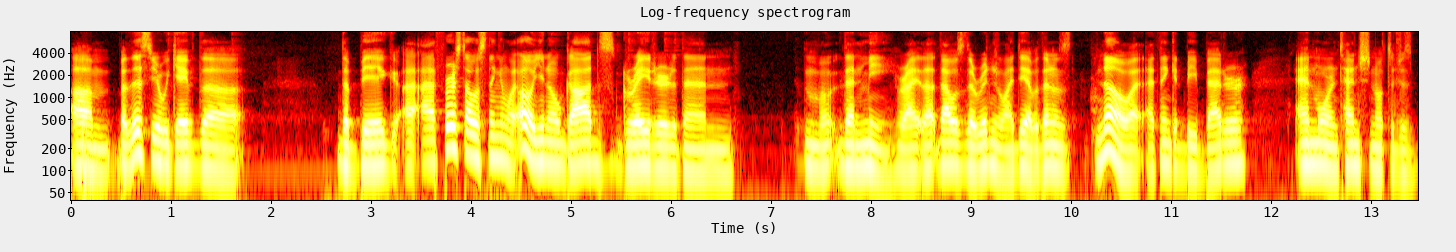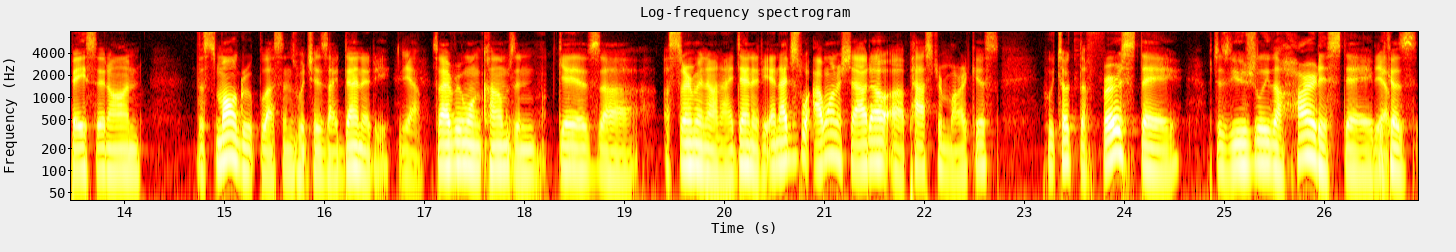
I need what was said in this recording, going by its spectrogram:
Um, but this year we gave the the big. Uh, at first, I was thinking like, oh, you know, God's greater than than me, right? That that was the original idea. But then it was no. I, I think it'd be better and more intentional to just base it on the small group lessons, which is identity. Yeah. So everyone comes and gives uh, a sermon on identity. And I just I want to shout out uh, Pastor Marcus, who took the first day, which is usually the hardest day Yep. because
